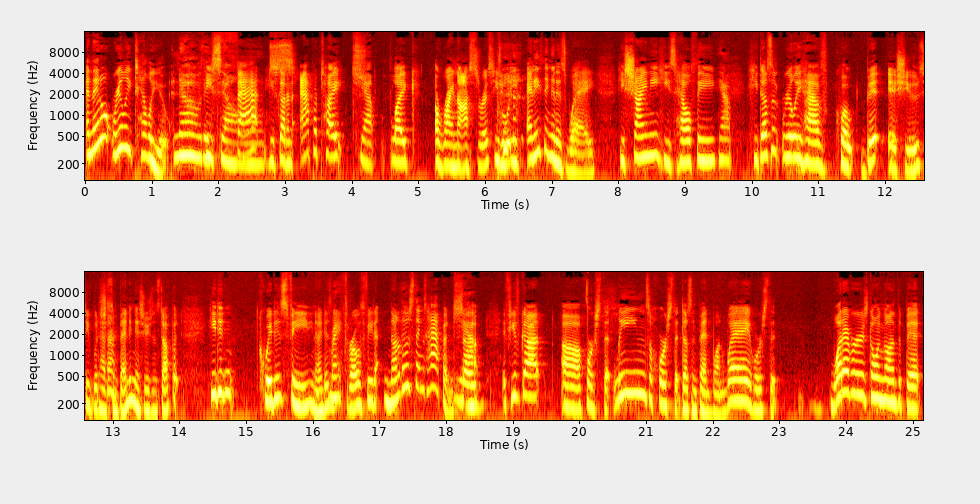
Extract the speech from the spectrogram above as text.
and they don't really tell you. No, they he's don't. fat. He's got an appetite Yep. like a rhinoceros. He will eat anything in his way. He's shiny. He's healthy. Yep. He doesn't really have quote bit issues. He would have Sure. some bending issues and stuff, but he didn't quit his feed. You know, he doesn't Right. throw his feet. None of those things happen. So Yeah. if you've got a horse that leans, a horse that doesn't bend one way, a horse that whatever is going on at the bit,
